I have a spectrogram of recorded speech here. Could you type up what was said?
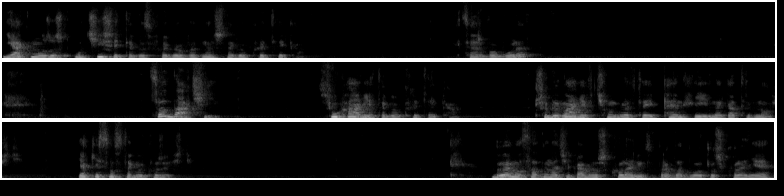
Jak możesz uciszyć tego swojego wewnętrznego krytyka? Chcesz w ogóle? Co da ci słuchanie tego krytyka? Przebywanie w ciągle w tej pętli negatywności. Jakie są z tego korzyści? Byłem ostatnio na ciekawym szkoleniu, co prawda było to szkolenie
